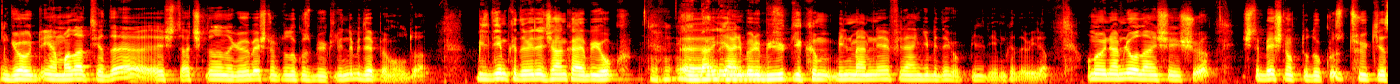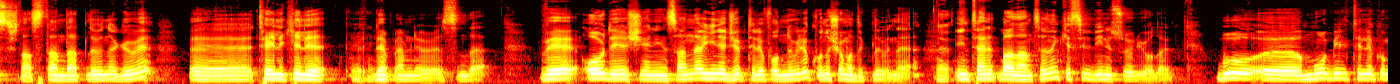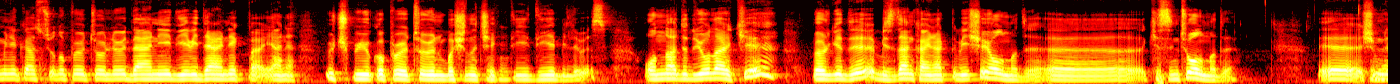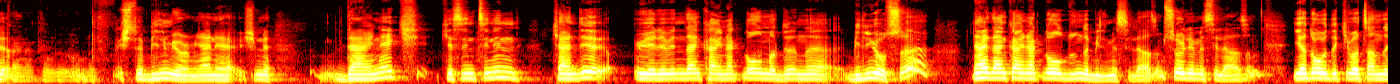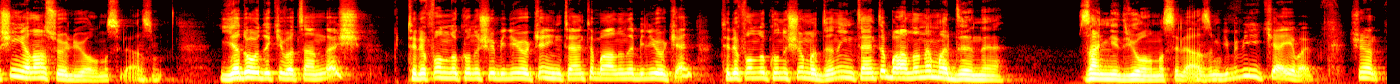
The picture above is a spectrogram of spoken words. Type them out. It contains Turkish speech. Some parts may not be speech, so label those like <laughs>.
Gördü, yani Malatya'da işte açıklanana göre 5.9 büyüklüğünde bir deprem oldu. Bildiğim kadarıyla can kaybı yok. ee, yani böyle büyük yıkım bilmem ne falan gibi de yok bildiğim kadarıyla. Ama önemli olan şey şu. İşte 5.9 Türkiye standartlarına göre e, tehlikeli depremler arasında ve orada yaşayan insanlar yine cep telefonunu bile konuşamadıklarını, evet. internet bağlantılarının kesildiğini söylüyorlar. Bu e, Mobil Telekomünikasyon Operatörlüğü Derneği diye bir dernek var. Yani üç büyük operatörün başını çektiği diyebiliriz. Onlar da diyorlar ki bölgede bizden kaynaklı bir şey olmadı. E, kesinti olmadı. E, şimdi işte bilmiyorum yani şimdi dernek kesintinin kendi üyelerinden kaynaklı olmadığını biliyorsa nereden kaynaklı olduğunu da bilmesi lazım, söylemesi lazım. Ya da oradaki vatandaşın yalan söylüyor olması lazım. Ya da oradaki vatandaş telefonla konuşabiliyorken, internete bağlanabiliyorken telefonla konuşamadığını, internete bağlanamadığını zannediyor olması lazım gibi bir hikaye var. Şimdi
